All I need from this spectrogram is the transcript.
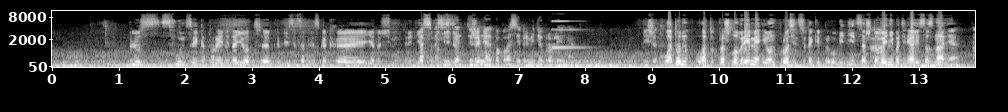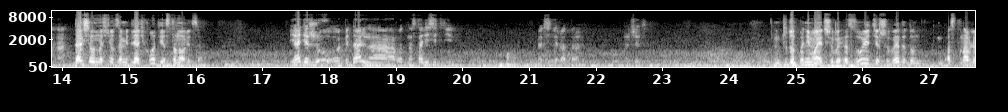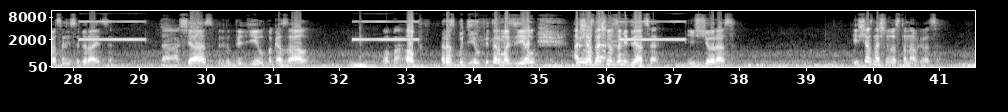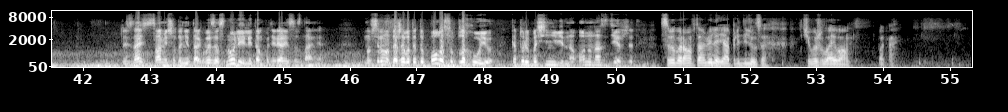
Плюс с функцией, которая не дает э, приблизиться близко к э, едущему впереди автомобилю. Ассистент движения по полосе, примите управление. Пишет. Вот он, вот тут прошло время, и он просит все-таки убедиться, что Ага. вы не потеряли сознание. Ага. Дальше он начнет замедлять ход и остановится. Я держу э, педаль на, вот, на 110 акселератора. Значит, Ну, тут он понимает, что вы газуете, что вы этот, он останавливаться не собирается. так. Сейчас предупредил, показал. Опа. Оп, разбудил, притормозил. А сейчас начнет замедляться. Еще раз. И сейчас начнет останавливаться. То есть, знаете, с вами что-то не так. Вы заснули или там потеряли сознание. Но все равно, даже вот эту полосу плохую, которую почти не видно, он у нас держит. С выбором автомобиля я определился. Чего желаю вам. Пока.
